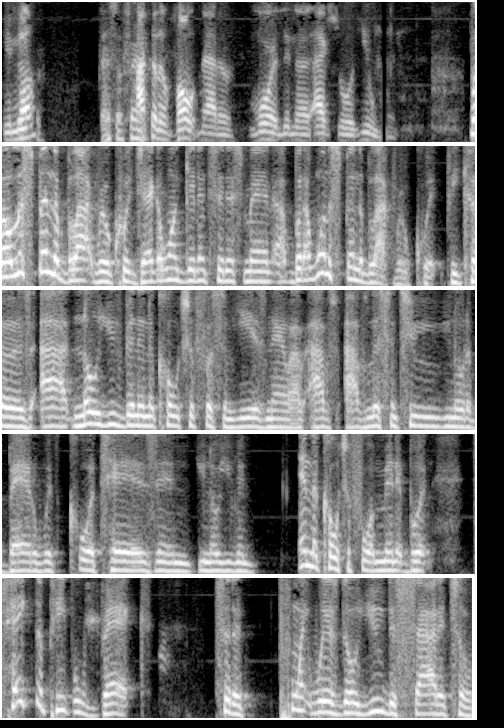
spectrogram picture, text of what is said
You know? That's a fact. How could a vote matter more than an actual human? Well, let's spin the block real quick, Jag. I want to get into this, man, uh, but I want to spin the block real quick because I know you've been in the culture for some years now. I've I've, I've listened to you know the battle with Cortez, and you know you've been in the culture for a minute. But take the people back to the point where as though you decided to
